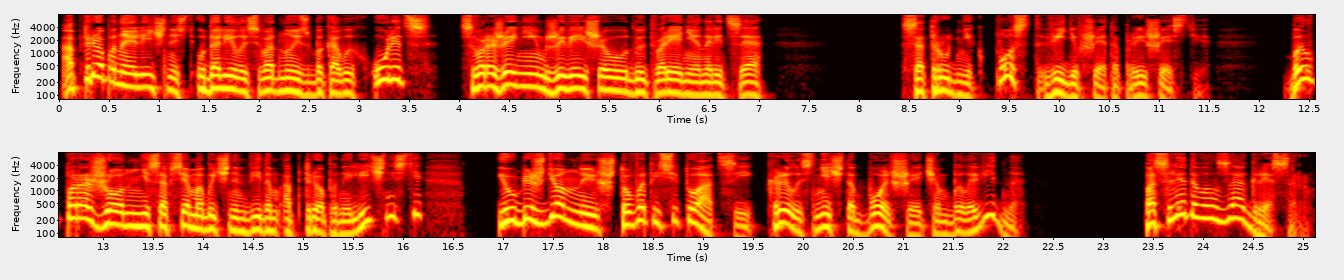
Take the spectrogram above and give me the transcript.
обтрепанная личность удалилась в одну из боковых улиц с выражением живейшего удовлетворения на лице. Сотрудник пост, видевший это происшествие, был поражен не совсем обычным видом обтрепанной личности и убежденный, что в этой ситуации крылось нечто большее, чем было видно, последовал за агрессором.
